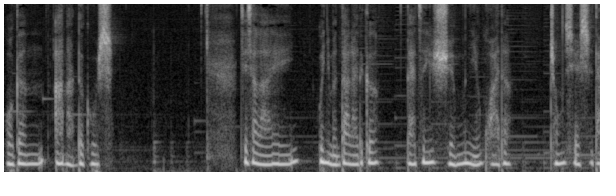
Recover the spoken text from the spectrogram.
我跟阿满的故事。接下来为你们带来的歌，来自于水木年华的《中学时代》。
